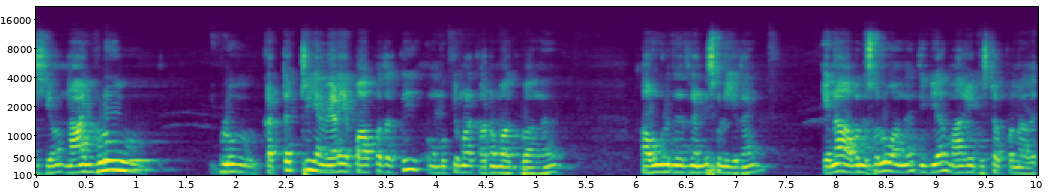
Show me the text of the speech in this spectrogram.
விஷயம். நான் இவ்வளோ இவ்வளோ கட்டற்று என் வேலையை பார்ப்பதற்கு அவங்க முக்கியமான காரணமாக்குவாங்க. அவங்களுக்கு நன்றி சொல்லிக்கிறேன். ஏன்னா அவங்க சொல்லுவாங்க திவ்யா மாரியை டிஸ்டர்ப் பண்ணாத.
